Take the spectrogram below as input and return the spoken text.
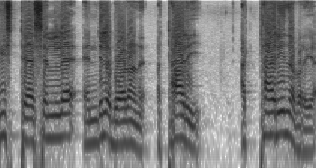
ഈ സ്റ്റേഷനിലെ എന്റെ ബോർഡാണ് അട്ടാരി അട്ടാരി എന്നാ പറയാ.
